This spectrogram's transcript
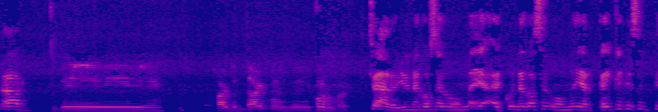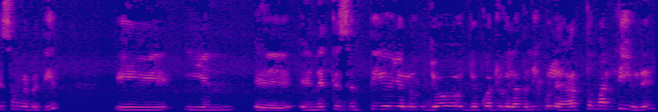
Claro. de Heart of Darkness de. Claro, y una cosa como media, una cosa como media arcaica que se empieza a repetir y, y en, eh, en este sentido yo, lo- yo yo encuentro que la película es harto más libre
